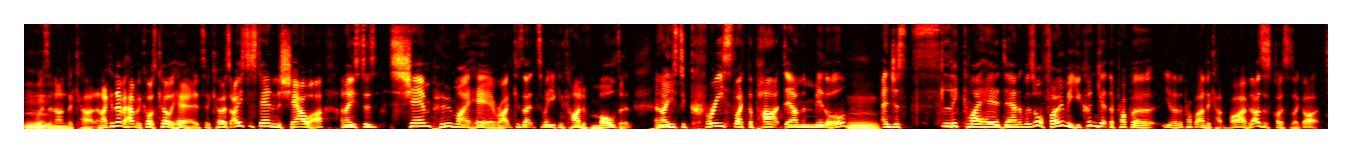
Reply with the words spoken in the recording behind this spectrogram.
was an undercut. And I can never have it, of course. Curly hair, it's a curse. I used to stand in the shower and I used to shampoo my hair, right? Because that's where you can kind of mold it. And I used to crease like the part down the middle and just slick my hair down. It was all foamy. You couldn't get the proper, you know, the proper undercut vibe. But that was as close as I got.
